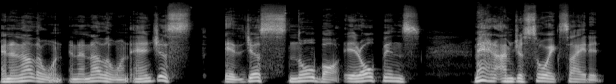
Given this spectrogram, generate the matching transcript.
and another one and another one. And just, it just snowballed. It opens, man, I'm just so excited.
